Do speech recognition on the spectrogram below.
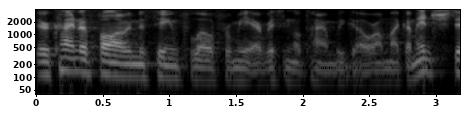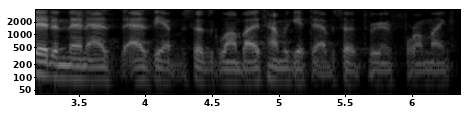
they're kind of following the same flow for me every single time we go. Where I'm like I'm interested, and then as as the episodes go on, by the time we get to episode three and four, I'm like,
